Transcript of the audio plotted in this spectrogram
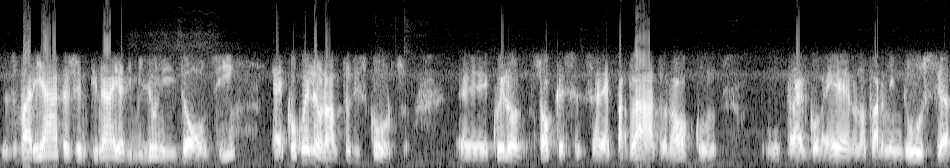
svariate centinaia di milioni di dosi Ecco, quello è un altro discorso. Eh, quello so che se, se ne è parlato no? Con, tra il governo, Farmindustria,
